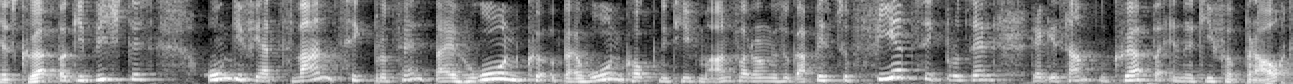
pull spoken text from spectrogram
des Körpergewichtes, ungefähr 20 bei hohen, bei hohen kognitiven Anforderungen sogar bis zu 40% der gesamten Körperenergie verbraucht,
